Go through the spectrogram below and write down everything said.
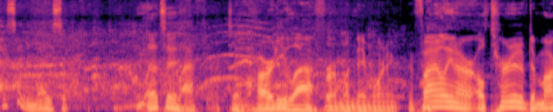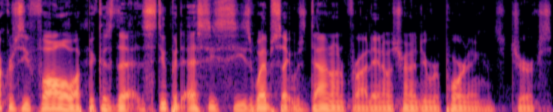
that's a nice. That's a laughter. it's a hearty laugh for a Monday morning. And finally, in our alternative democracy follow up, because the stupid SEC's website was down on Friday, and I was trying to do reporting. It's jerks.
